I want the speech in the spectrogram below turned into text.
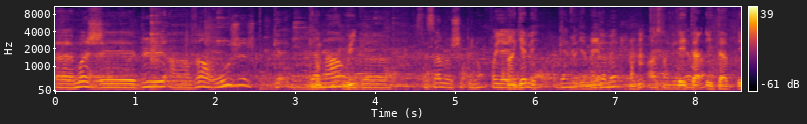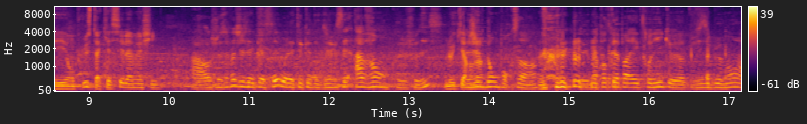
Euh, moi, j'ai bu un vin rouge, ga- gamin. oui. ou de- C'est ça, le, je sais plus le nom. Enfin, il y a Un. Un gamay. Un gamay Ah, un et, voilà. et en plus, t'as cassé la machine. Alors, je sais pas si je l'ai cassé ou elle était cassée avant que je choisisse. Le karma. J'ai le don pour ça. hein. N'importe quel appareil électronique, euh, visiblement, euh,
